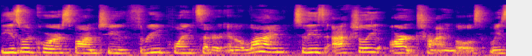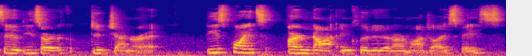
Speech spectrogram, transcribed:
these would correspond to three points that are in a line, so these actually aren't triangles. We say that these are degenerate. These points are not included in our moduli space.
